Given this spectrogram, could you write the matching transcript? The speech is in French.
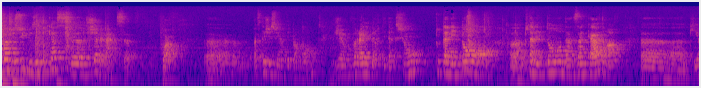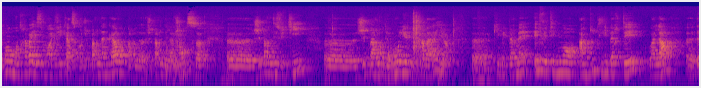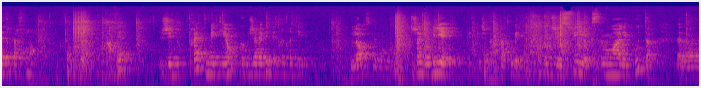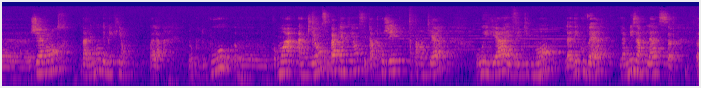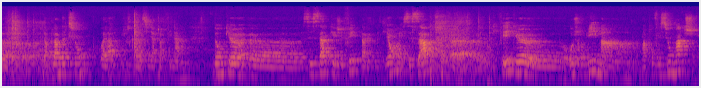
moi, je suis plus efficace euh, chez Remax. Pourquoi Euh, Parce que je suis indépendante. J'ai une vraie liberté d'action, tout en étant, euh, tout en étant dans un cadre euh, qui rend mon travail extrêmement efficace. Quand je parle d'un cadre, je parle, de l'agence, je parle des outils, je parle de mon lieu de travail. Euh, qui me permet effectivement à toute liberté voilà, euh, d'être performant. En fait, je traite mes clients comme j'ai rêvé d'être traité lors de mon achat immobilier que je n'avais pas trouvé. Donc je suis extrêmement à l'écoute. Euh, je rentre dans le monde de mes clients. Voilà. Donc du coup, euh, pour moi, un client, c'est pas qu'un client, c'est un projet à part entière où il y a effectivement la découverte, la mise en place euh, d'un plan d'action, voilà, jusqu'à la signature finale. Donc, euh, euh, c'est ça que j'ai fait avec mes clients et c'est ça qui fait que aujourd'hui ma, ma profession marche.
